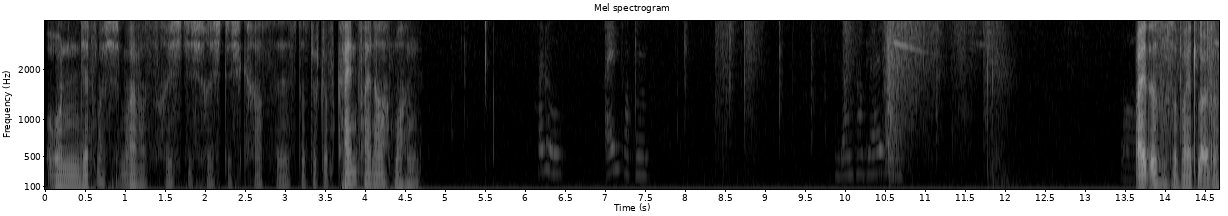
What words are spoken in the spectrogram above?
Und jetzt mache ich mal was richtig, richtig krasses. Das dürft ihr auf keinen Fall nachmachen. Hallo, einpacken. Und dann vergleichen. Bald ist es soweit, Leute.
